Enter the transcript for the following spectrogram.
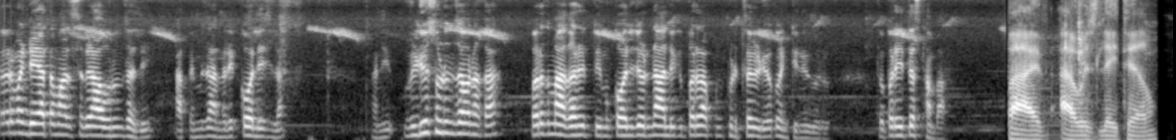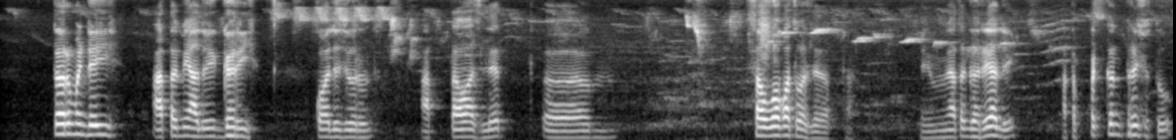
तर मंडळी आता माझं सगळं आवरून झाले आता मी जाणार आहे कॉलेजला आणि व्हिडिओ सोडून जाऊ नका. परत माघार येते मग कॉलेजवरून आलो की परत आपण पुढचा व्हिडिओ कंटिन्यू करू. तोपर्यंत इथंच थांबा. Five hours later. तर मंडळी आता मी आलो एक घरी कॉलेजवरून आत्ता वाजलेत सव्वा पाच वाजलेत आत्ता. मी आता घरी आले आता पटकन फ्रेश होतो.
